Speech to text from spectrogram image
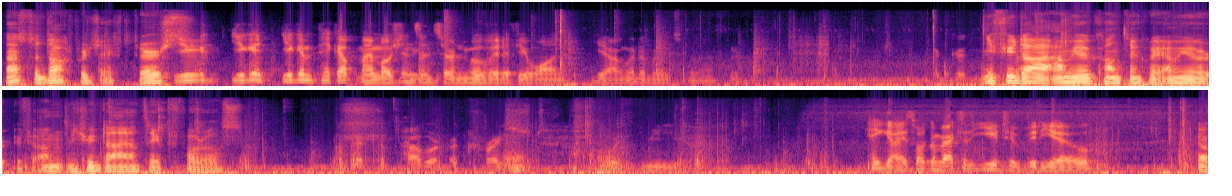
That's the dot projectors. You you can you can pick up my motion sensor and move it if you want. Yeah, I'm gonna move to the bathroom. If you die, I'm your content creator. I'm your if um if you die, I'll take photos. I got the power of Christ with me. Hey guys, welcome back to the YouTube video. Uh,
